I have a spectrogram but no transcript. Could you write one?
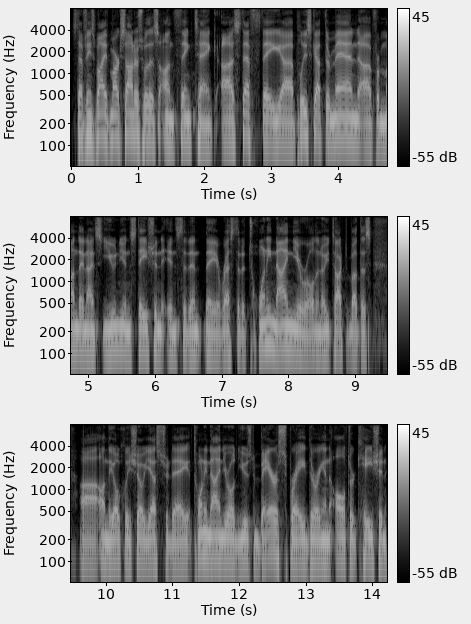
Stephanie Smyth, Mark Saunders with us on Think Tank. Uh, Steph, they uh, police got their man uh, from Monday night's Union Station incident. They arrested a 29 year old. I know you talked about this uh, on the Oakley show yesterday. A 29 year old used bear spray during an altercation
